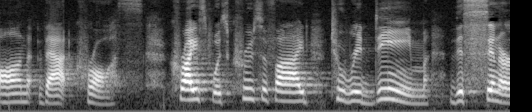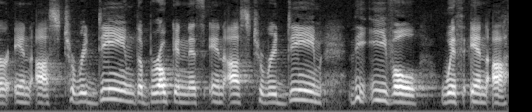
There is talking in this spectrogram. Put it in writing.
on that cross, Christ was crucified to redeem the sinner in us, to redeem the brokenness in us, to redeem the evil within us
